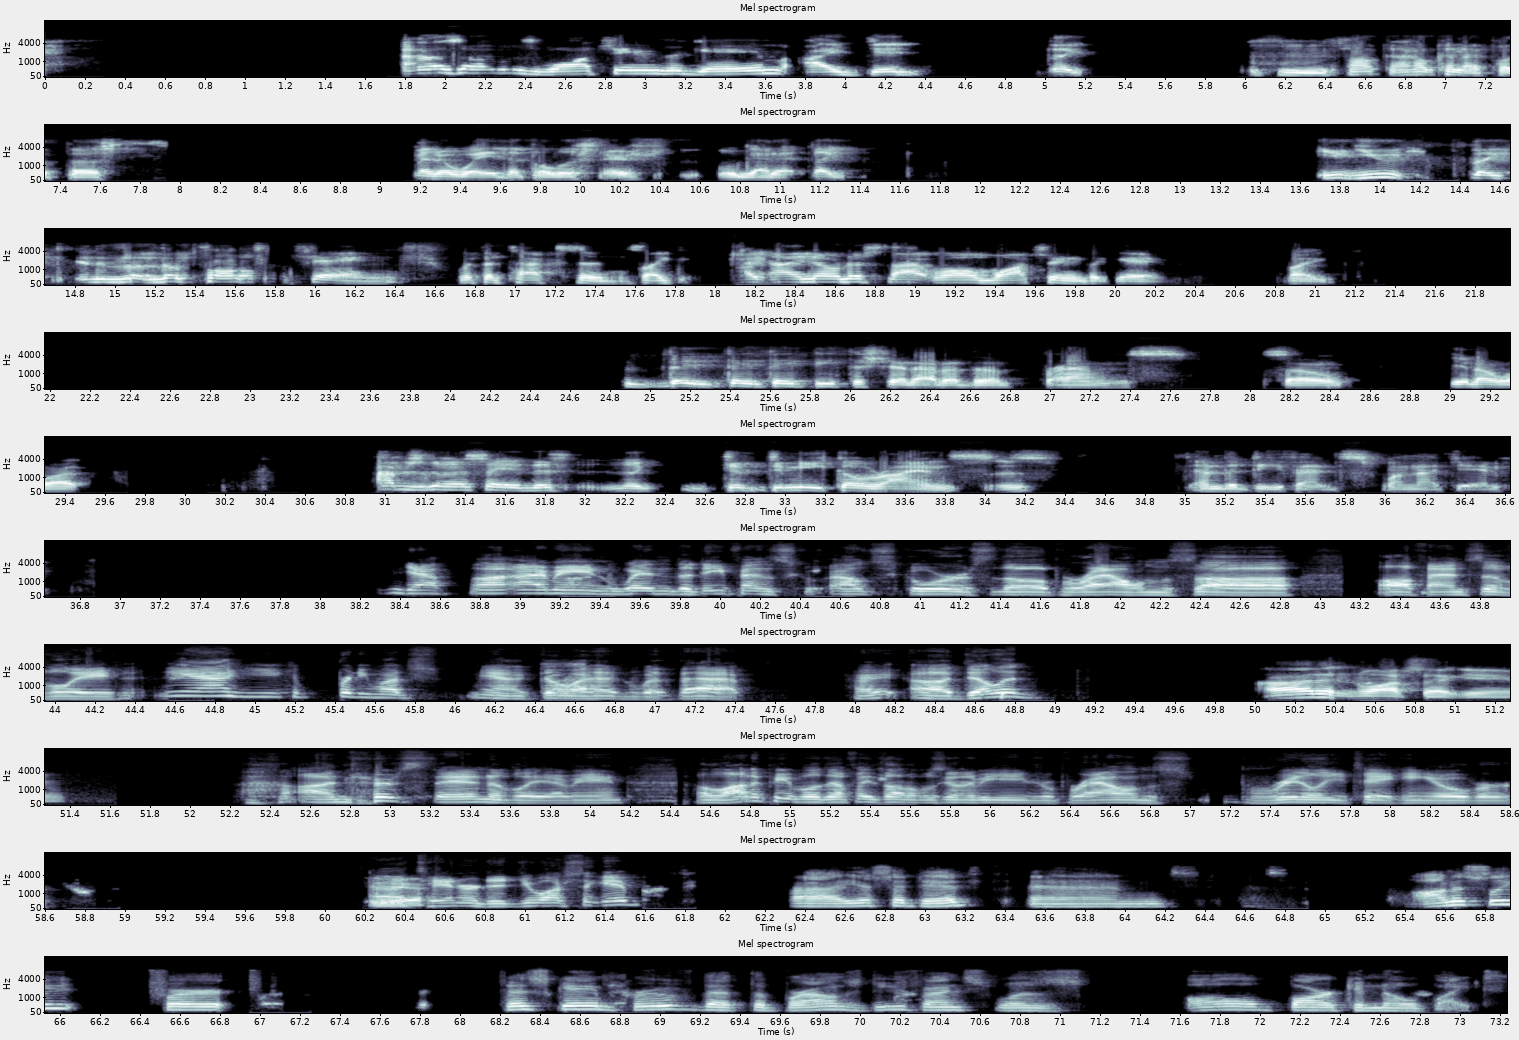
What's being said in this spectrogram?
As I was watching the game, I did like hmm, how ca- how can I put this in a way that the listeners will get it? Like you you like the the culture change with the Texans. Like I, I noticed that while watching the game. Like they they they beat the shit out of the Browns. So you know what? I'm just gonna say this: the D- DeMeco Ryans is and the defense won that game. Yeah, uh, I mean, when the defense outscores the Browns uh, offensively, yeah, you can pretty much yeah go ahead with that. right? uh, Dylan. I didn't watch that game. Understandably, I mean, a lot of people definitely thought it was going to be the Browns really taking over. Uh, Yeah. Tanner, did you watch the game? Uh, yes, I did. And honestly, for this game proved that the Browns defense was all bark and no bite.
